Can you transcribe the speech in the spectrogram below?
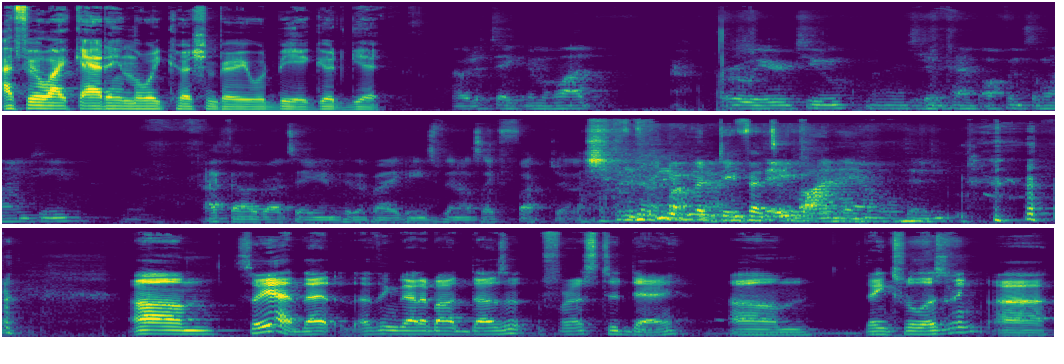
I feel like adding Lloyd Cushenberry would be a good get. I would have taken him a lot earlier too. When I didn't have offensive line team. I thought about taking him to the Vikings, but then I was like, fuck Josh. I'm a defensive lineman. um, so yeah, that I think that about does it for us today. Um, thanks for listening. Uh,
